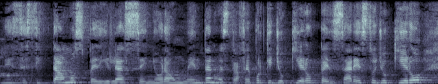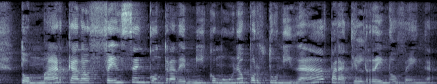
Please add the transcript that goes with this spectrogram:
Necesitamos pedirle al Señor, aumenta nuestra fe porque yo quiero pensar esto, yo quiero tomar cada ofensa en contra de mí como una oportunidad para que el reino venga.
